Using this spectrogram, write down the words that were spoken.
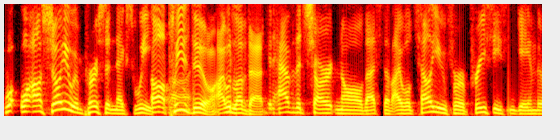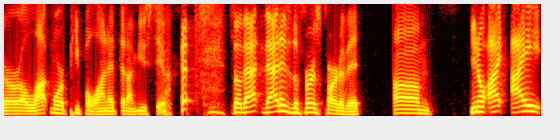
Well, well, I'll show you in person next week. Oh, please uh, do. I would love that. And have the chart and all that stuff. I will tell you for a preseason game, there are a lot more people on it than I'm used to. so that that is the first part of it. Um, you know, I I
